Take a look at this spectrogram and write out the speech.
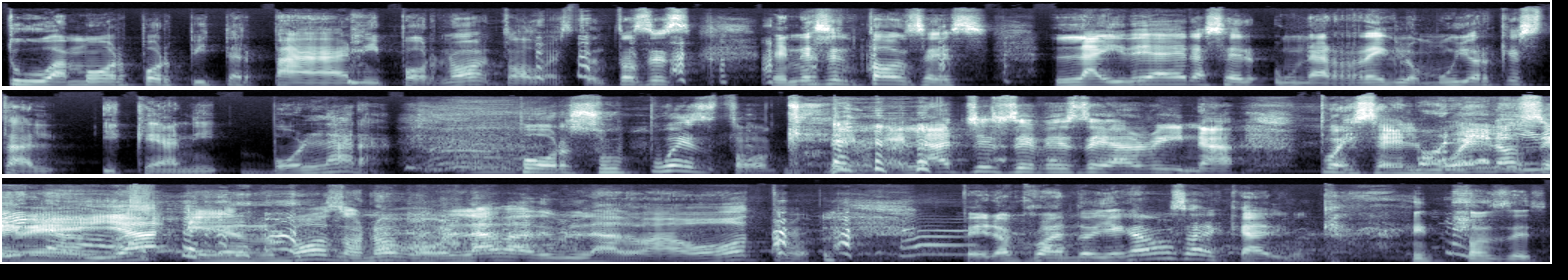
tu amor por Peter Pan y por, ¿no? Todo esto. Entonces, en ese entonces, la idea era hacer un arreglo muy orquestal y que Annie volara. Por supuesto que en el HCBC Arena, pues el vuelo se veía hermoso, ¿no? Volaba de un lado a otro. Pero cuando llegamos al Carioca, entonces,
